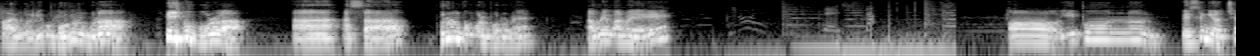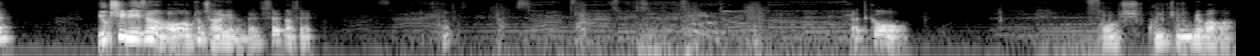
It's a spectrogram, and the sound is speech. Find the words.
아이고, 이거 모르는구나. 이거 몰라. 아, 아싸. 부르는 방법을 모르네. 마무리, 마무리. 어, 이분은 몇 승이었지? 62승. 어, 엄청 잘하겠는데? 세다, 세. 어? Let's 근육좀 인매 봐봐.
